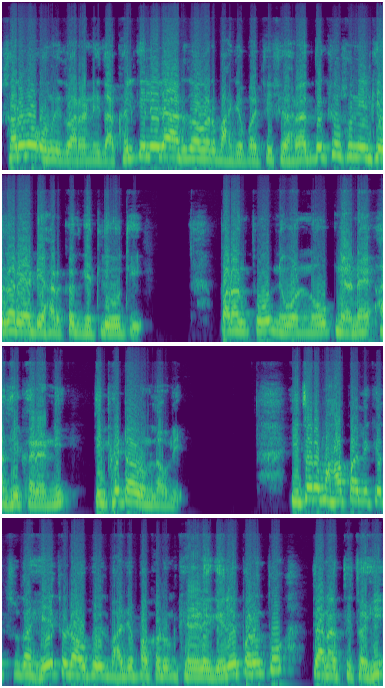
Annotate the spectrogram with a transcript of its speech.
सर्व उमेदवारांनी दाखल केलेल्या अर्जावर भाजपाचे शहराध्यक्ष सुनील केदार यांनी हरकत घेतली होती. परंतु निवडणूक निर्णय अधिकाऱ्यांनी ती फेटाळून लावली. इतर महापालिकेत सुद्धा हेच डावपेच भाजपाकडून खेळले गेले परंतु त्यांना तिथंही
